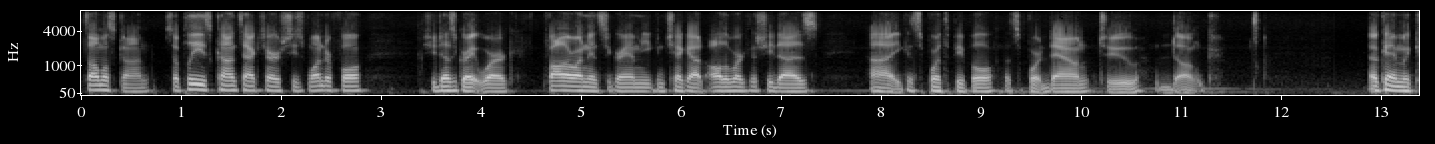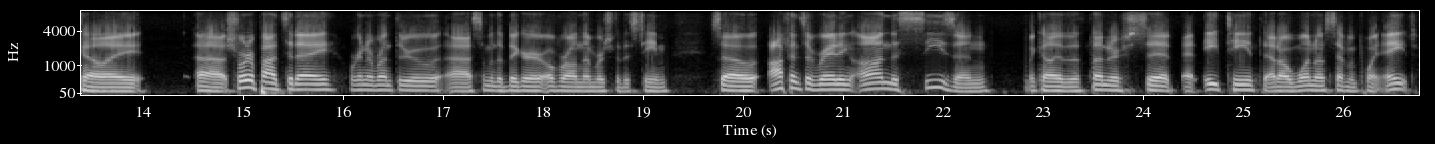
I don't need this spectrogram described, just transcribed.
It's almost gone. So please contact her. She's wonderful. She does great work. Follow her on Instagram. You can check out all the work that she does. Uh, you can support the people that support Down to Dunk. Okay, Michele. Uh, shorter pod today. We're going to run through uh, some of the bigger overall numbers for this team. So, offensive rating on the season, Michele, the Thunder sit at 18th at a 107.8.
